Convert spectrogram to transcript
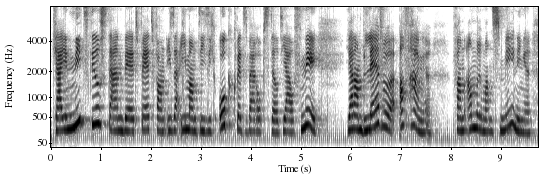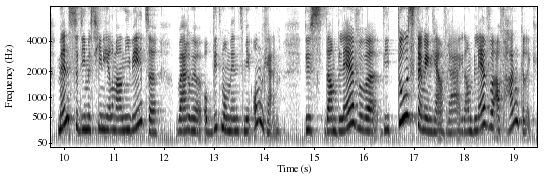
Ga je niet stilstaan bij het feit van is dat iemand die zich ook kwetsbaar opstelt, ja of nee? Ja, dan blijven we afhangen van andermans meningen. Mensen die misschien helemaal niet weten waar we op dit moment mee omgaan. Dus dan blijven we die toestemming gaan vragen, dan blijven we afhankelijk.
